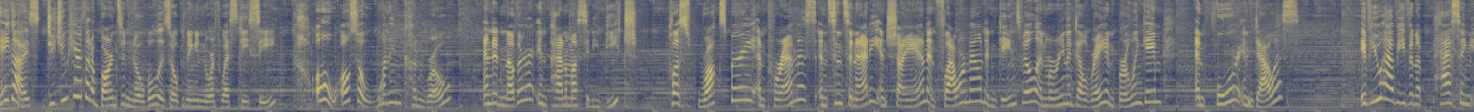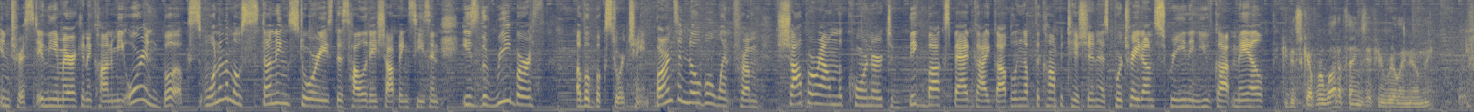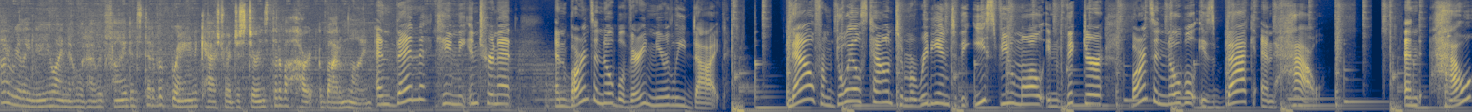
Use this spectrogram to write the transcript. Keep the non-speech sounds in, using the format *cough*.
Hey guys, did you hear that a Barnes & Noble is opening in Northwest DC? Oh, also one in Conroe and another in Panama City Beach? Plus Roxbury and Paramus and Cincinnati and Cheyenne and Flower Mound and Gainesville and Marina Del Rey and Burlingame and four in Dallas? If you have even a passing interest in the American economy or in books, one of the most stunning stories this holiday shopping season is the rebirth of a bookstore chain. Barnes & Noble went from shop around the corner to big box bad guy gobbling up the competition as portrayed on screen in You've Got Mail. You discover a lot of things if you really knew me. If I really knew you, I know what I would find. Instead of a brain, a cash register. Instead of a heart, a bottom line. And then came the internet, and Barnes & Noble very nearly died. Now, from Doylestown to Meridian to the Eastview Mall in Victor, Barnes & Noble is back and how? And how?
